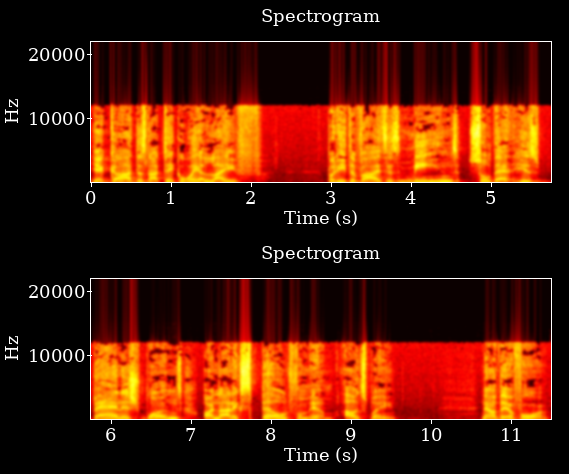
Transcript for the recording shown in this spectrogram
Yet God does not take away a life, but he devises means so that his banished ones are not expelled from him. I'll explain. Now, therefore,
